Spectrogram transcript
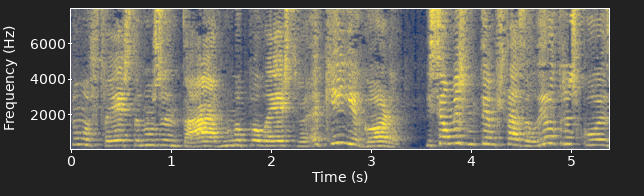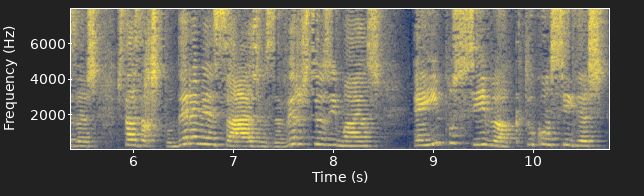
numa festa, num jantar, numa palestra, aqui e agora, e se ao mesmo tempo estás a ler outras coisas, estás a responder a mensagens, a ver os teus e-mails, é impossível que tu consigas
